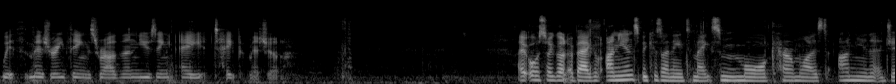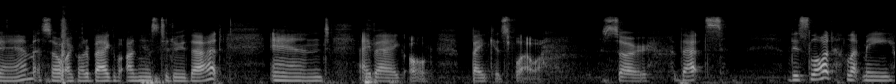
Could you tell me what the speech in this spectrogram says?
with measuring things rather than using a tape measure. I also got a bag of onions because I need to make some more caramelized onion jam. So I got a bag of onions to do that and a bag of baker's flour. So that's this lot. Let me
